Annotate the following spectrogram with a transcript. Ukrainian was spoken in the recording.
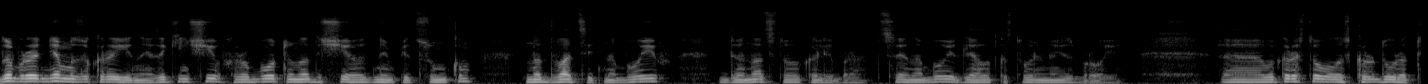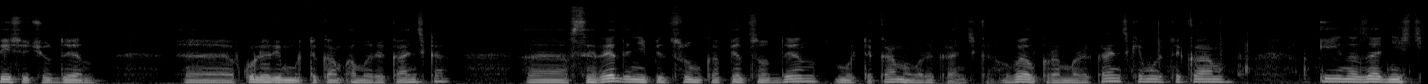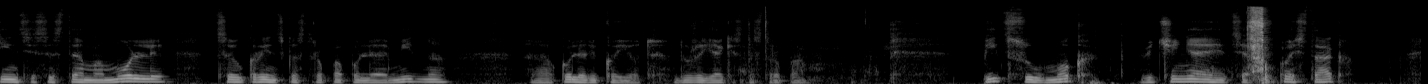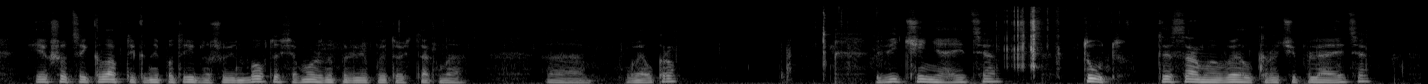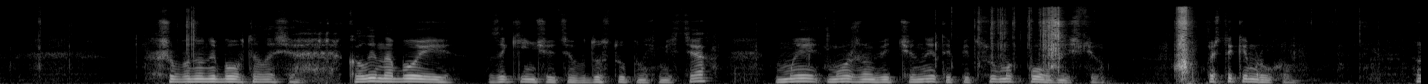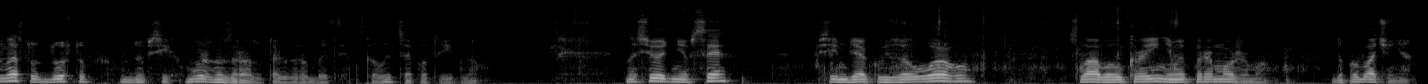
Доброго дня, ми з України. Закінчив роботу над ще одним підсумком на 20 набоїв 12-го калібра. Це набої для гладкоствольної зброї. Е, Використовувалась кордура 1000 ден е, в кольорі мультикам американська. Е, Всередині підсумка 500 ден мультикам американська. Велкро американський мультикам. І на задній стінці система Моллі. Це українська стропа поліамідна е, в кольорі койот. Дуже якісна стропа. Підсумок відчиняється ось так. Якщо цей клаптик не потрібно, щоб він бовтався, можна приліпити ось так на е, велкро. Відчиняється. Тут те саме велкро чіпляється щоб воно не бовталося. Коли набої закінчуються в доступних місцях, ми можемо відчинити підсумок повністю. Ось таким рухом. У нас тут доступ до всіх. Можна зразу так зробити, коли це потрібно. На сьогодні все. Всім дякую за увагу. Слава Україні! Ми переможемо. До побачення!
